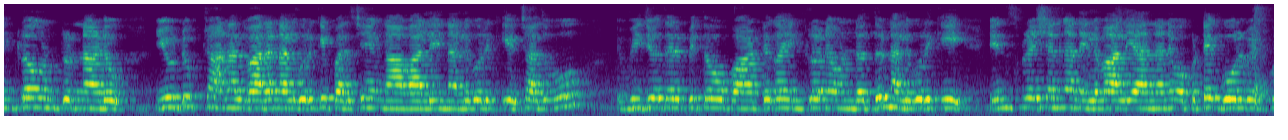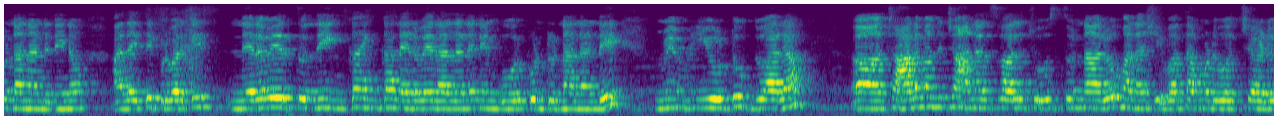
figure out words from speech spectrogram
ఇంట్లో ఉంటున్నాడు. యూట్యూబ్ ఛానల్ ద్వారా నలుగురికి పరిచయం కావాలి నలుగురికి చదువు ఫిజియోథెరపీతో పాటుగా ఇంట్లోనే ఉండొద్దు నలుగురికి ఇన్స్పిరేషన్గా నిలవాలి అన్నని ఒకటే గోల్ పెట్టుకున్నానండి నేను. అదైతే ఇప్పటి వరకు నెరవేరుతుంది ఇంకా ఇంకా నెరవేరాలని నేను కోరుకుంటున్నానండి. మేము యూట్యూబ్ ద్వారా చాలామంది చాలా మంది ఛానల్స్ వాళ్ళు చూస్తున్నారు. మన శివ తమ్ముడు వచ్చాడు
